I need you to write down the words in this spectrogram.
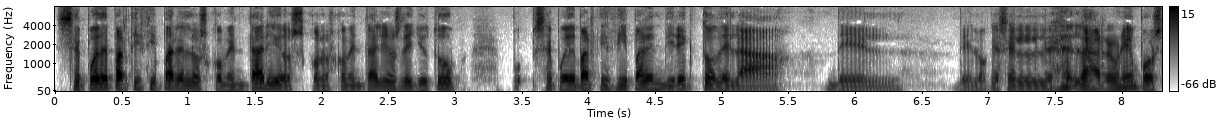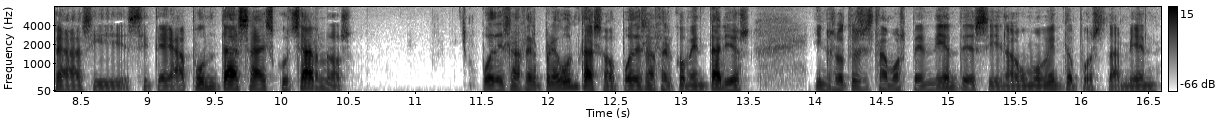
se puede participar en los comentarios, con los comentarios de YouTube, se puede participar en directo de la, del, de lo que es la reunión. Pues, o sea, si, si te apuntas a escucharnos, puedes hacer preguntas o puedes hacer comentarios y nosotros estamos pendientes y en algún momento pues también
